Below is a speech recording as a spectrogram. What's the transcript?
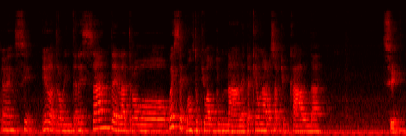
Eh, sì, io la trovo interessante, la trovo... Questa è molto più autunnale perché è una rosa più calda. Sì,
